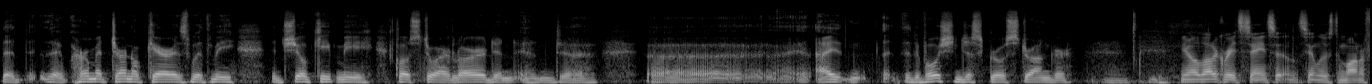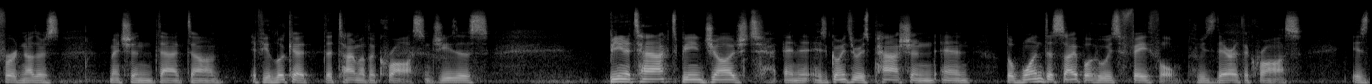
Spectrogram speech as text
that the, her maternal care is with me, and she'll keep me close to our Lord, and and uh, uh, I the devotion just grows stronger. You know, a lot of great saints, uh, St. Louis de Montfort and others, mentioned that um, if you look at the time of the cross and Jesus being attacked, being judged, and is going through his passion, and the one disciple who is faithful, who's there at the cross, is,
